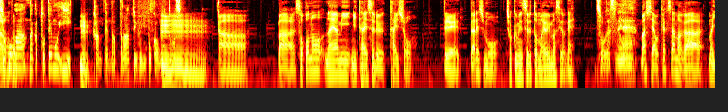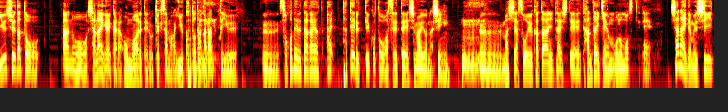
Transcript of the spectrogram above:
そこがなんかとてもいいうん観点だったなっていうふうに僕は思ってます。うんああ。まあ、そこの悩みに対する対処って、誰しも直面すると迷いますよね。そうですね。ましてやお客様が、まあ優秀だと、あの、社内外から思われてるお客様が言うことだからっていう、うん、そこで疑いをあ立てるっていうことを忘れてしまうようなシーン。うんうん。うん、ましてやそういう方に対して反対意見を物申すってね、社内でも意思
